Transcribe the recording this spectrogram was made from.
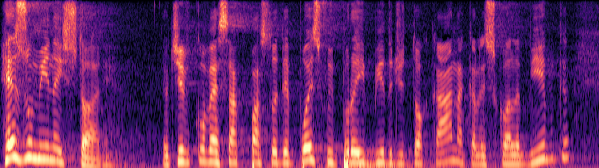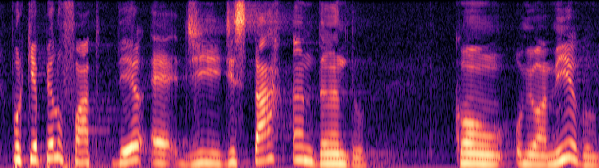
Resumindo a história, eu tive que conversar com o pastor depois, fui proibido de tocar naquela escola bíblica, porque pelo fato de, é, de, de estar andando com o meu amigo,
